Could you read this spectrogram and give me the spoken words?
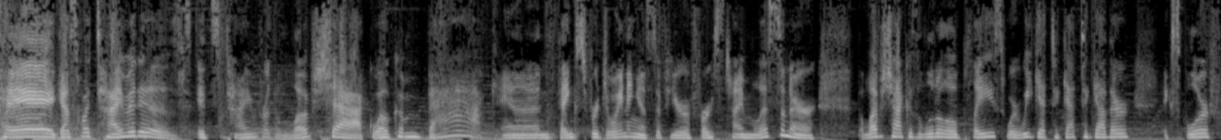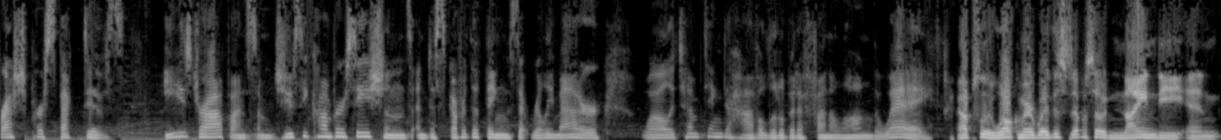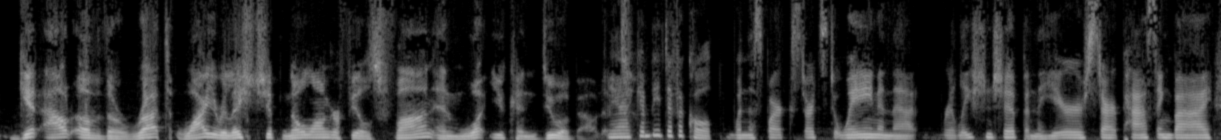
Hey, guess what time it is? It's time for the Love Shack. Welcome back and thanks for joining us if you're a first time listener. The Love Shack is a little old place where we get to get together, explore fresh perspectives, eavesdrop on some juicy conversations and discover the things that really matter while attempting to have a little bit of fun along the way. Absolutely. Welcome, everybody. This is episode 90 and get out of the rut, why your relationship no longer feels fun, and what you can do about it. Yeah, it can be difficult when the spark starts to wane and that relationship and the years start passing by.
